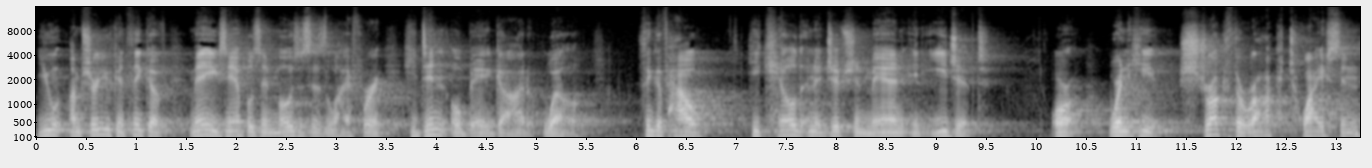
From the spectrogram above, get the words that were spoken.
You, I'm sure you can think of many examples in Moses' life where he didn't obey God well. Think of how he killed an Egyptian man in Egypt, or when he struck the rock twice in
